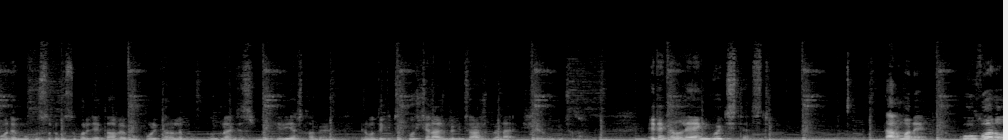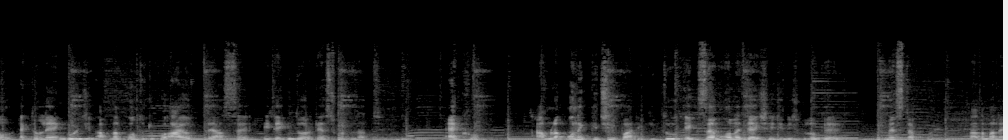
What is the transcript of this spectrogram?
পড়ে মুখস্থ টুখস্থ করে যেতে হবে এবং পরীক্ষার হলে ওগুলো জাস্ট দেখে দিয়ে আসতে হবে। এর মধ্যে কিছু কোয়েশ্চেন আসবে, কিছু আসবে না, সেরকম কিছু না। এটা একটা ল্যাঙ্গুয়েজ টেস্ট তার মানে ওভারঅল একটা ল্যাঙ্গুয়েজ আপনার কতটুকু আয়ত্তে আছে, এটাই কিন্তু ওরা টেস্ট করতে যাচ্ছে। এখন, আমরা অনেক কিছুই পারি, কিন্তু এক্সাম হলে যাই সেই জিনিসগুলোকে মেস্ট আপ করি। তার মানে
